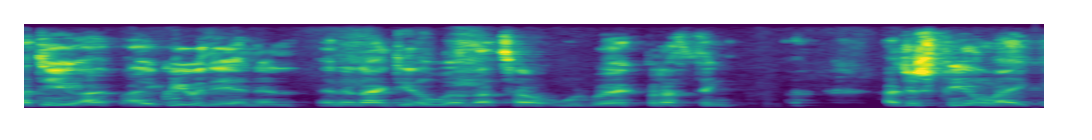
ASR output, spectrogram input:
I do. I, I agree with you. In an, in an ideal world, that's how it would work. But I think I just feel like,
